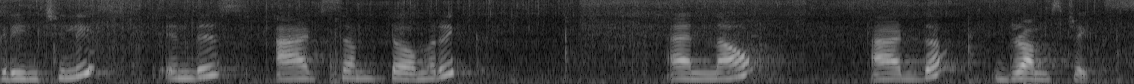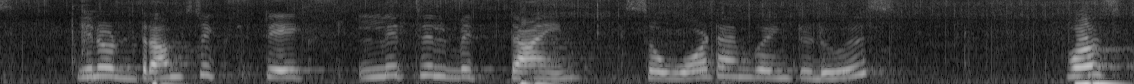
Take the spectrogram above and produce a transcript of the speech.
green chili. In this add some turmeric and now add the drumsticks. You know drumsticks takes little bit time. So, what I am going to do is first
